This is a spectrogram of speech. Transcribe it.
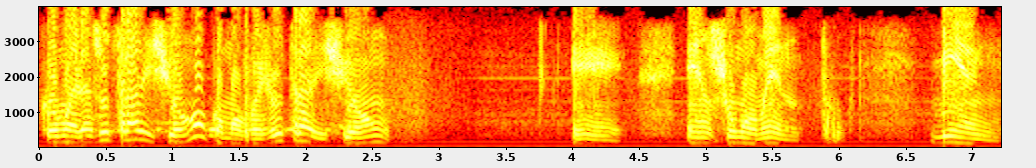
como era su tradición o como fue su tradición eh, en su momento. Bien,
